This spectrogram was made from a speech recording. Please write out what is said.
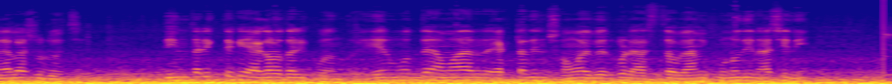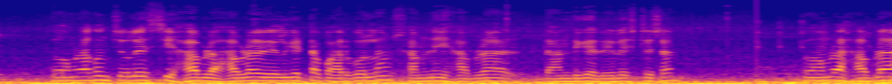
মেলা শুরু হচ্ছে। তিন তারিখ থেকে এগারো তারিখ পর্যন্ত। এর মধ্যে আমার একটা দিন সময় বের করে আসতে হবে। আমি কোনো দিন আসিনি। তো আমরা এখন চলে এসেছি হাবড়া। হাবড়া রেলগেটটা পার করলাম। সামনেই হাবড়া ডান দিকে রেল স্টেশন। তো আমরা হাবড়া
